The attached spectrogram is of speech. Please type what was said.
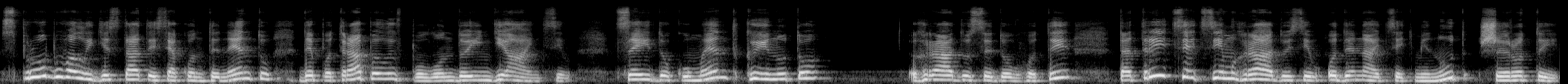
спробували дістатися континенту, де потрапили в полон до індіанців. Цей документ кинуто градуси довготи та 37 градусів 11 минут широти.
